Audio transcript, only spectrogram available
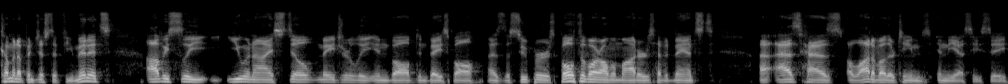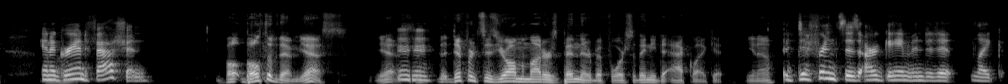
coming up in just a few minutes. Obviously, you and I still majorly involved in baseball as the Supers. Both of our alma maters have advanced, uh, as has a lot of other teams in the SEC. In a um, grand fashion. Both both of them, yes. Yes. Mm-hmm. The difference is your alma mater's been there before, so they need to act like it, you know? The difference is our game ended at like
